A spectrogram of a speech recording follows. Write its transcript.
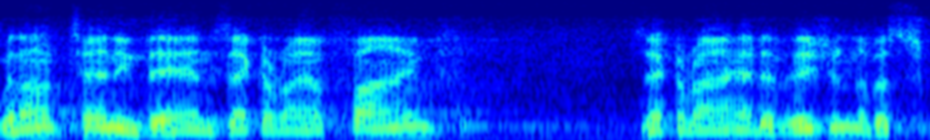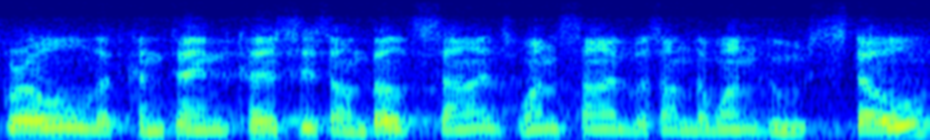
Without turning there, in Zechariah 5, Zechariah had a vision of a scroll that contained curses on both sides. One side was on the one who stole,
